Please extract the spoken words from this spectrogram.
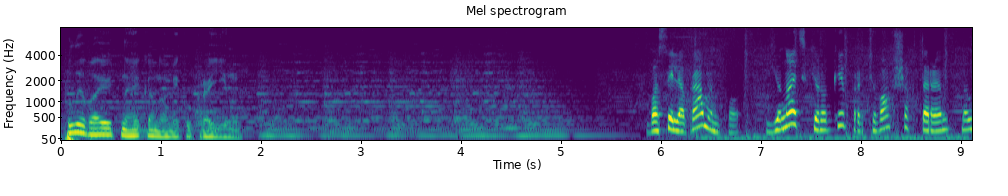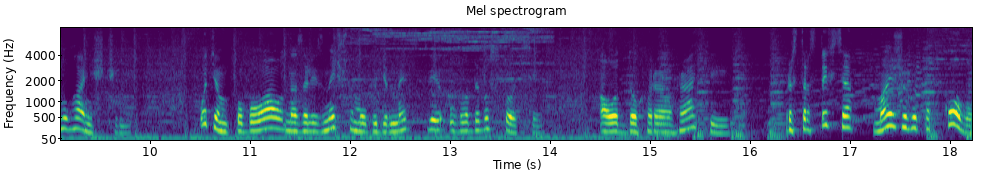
впливають на економіку країни. Василь Авраменко в юнацькі роки працював шахтарем на Луганщині. Потім побував на залізничному будівництві у Владивостоці. А от до хореографії пристрастився майже випадково,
